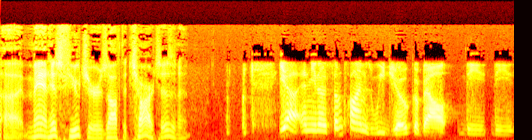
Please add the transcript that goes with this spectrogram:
uh, man, his future is off the charts, isn't it? Yeah, and you know, sometimes we joke about the, these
